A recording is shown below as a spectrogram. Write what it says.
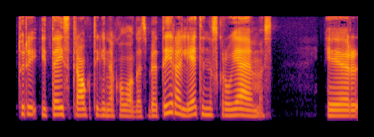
turi į tai įstraukti gynekologas, bet tai yra lėtinis kraujavimas. Ir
